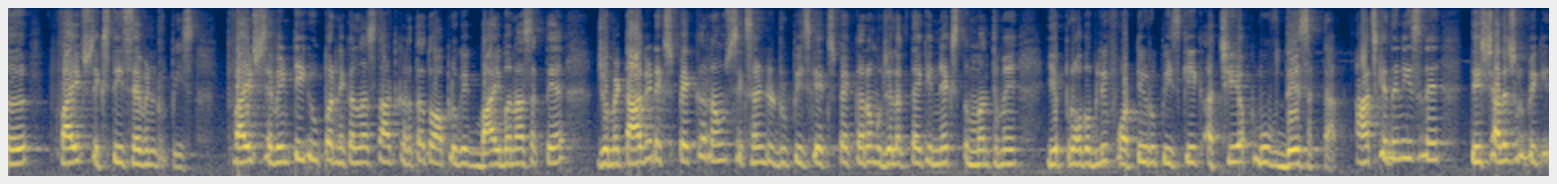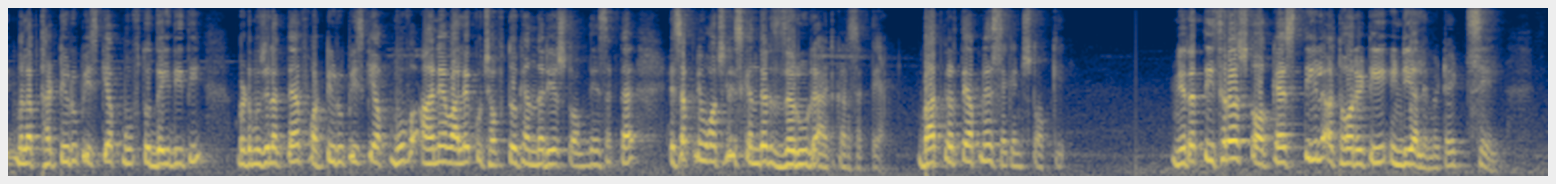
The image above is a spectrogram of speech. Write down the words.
five sixty seven rupees 570 के ऊपर निकलना स्टार्ट करता है तो आप लोग एक बाय बना सकते हैं, जो मैं टारगेट एक्सपेक्ट कर रहा हूँ सिक्स हंड्रेड रुपीज़ के एक्सपेक्ट कर रहा हूँ, मुझे लगता है कि नेक्स्ट मंथ में ये प्रॉबली फोर्टी रुपीज़ की एक अच्छी अप मूव दे सकता है। आज के दिन ही इसने तीस चालीस रुपये की मतलब थर्टी रुपीज़ की अप मूव तो दे दी थी बट मुझे लगता है फोर्टी रुपीज़ की अप मूव आने वाले कुछ हफ्तों के अंदर ये स्टॉक दे सकता है। इसे अपनी वॉचलिस्ट के अंदर ज़रूर ऐड कर सकते हैं। बात करते हैं अपने सेकेंड स्टॉक की। मेरा तीसरा स्टॉक है steel authority India limited SAIL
